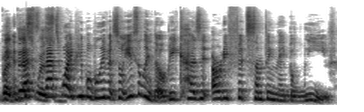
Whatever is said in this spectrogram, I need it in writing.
But th- this that's was- that's why people believe it so easily, though, because it already fits something they believe.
